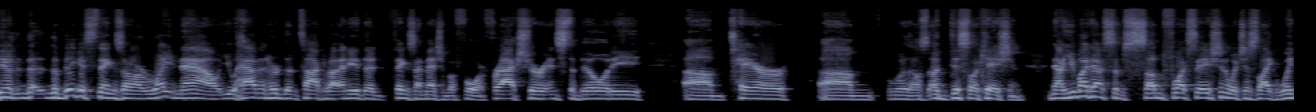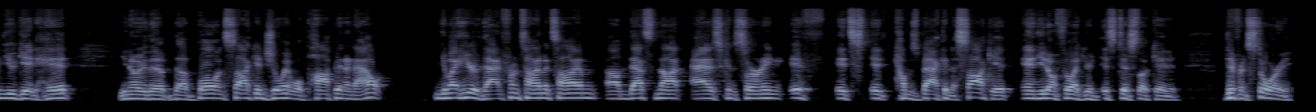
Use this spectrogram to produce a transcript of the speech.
you know the, the biggest things are right now you haven't heard them talk about any of the things i mentioned before fracture instability um, tear um, what else? A dislocation. Now you might have some subluxation which is like when you get hit you know the, the ball and socket joint will pop in and out. You might hear that from time to time. Um, that's not as concerning if it's it comes back in the socket and you don't feel like you're it's dislocated. Different story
